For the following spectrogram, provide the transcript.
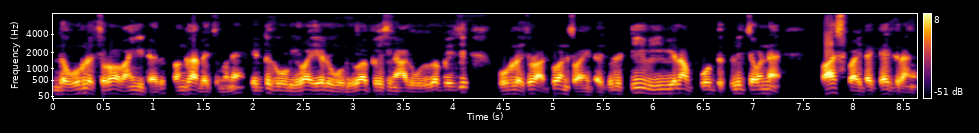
இந்த ஒரு லட்ச ரூபா வாங்கிட்டாரு. பங்காறு லட்சம் என்ன எட்டு கோடி ரூபா ஏழு கோடி ரூபா பேசி நாலு கோடி ரூபா பேசி ஒரு லட்ச ரூபா அட்வான்ஸ் வாங்கிட்டாரு சொல்லி டிவி எல்லாம் போட்டு கிழிச்ச உடனே பாஸ் பாயிட்டா கேட்குறாங்க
